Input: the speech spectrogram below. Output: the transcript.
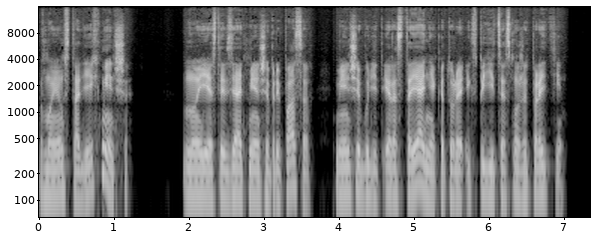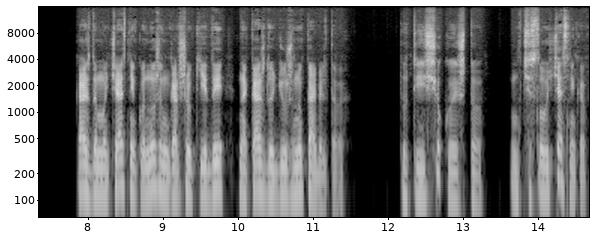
В моем стаде их меньше. Но если взять меньше припасов, меньше будет и расстояние, которое экспедиция сможет пройти. Каждому участнику нужен горшок еды на каждую дюжину кабельтовых. Тут и еще кое-что. Число участников.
